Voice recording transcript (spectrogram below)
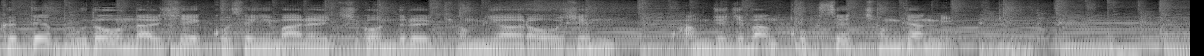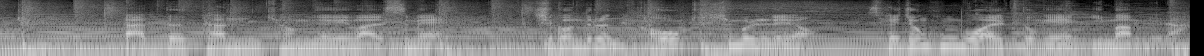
그때 무더운 날씨에 고생이 많을 직원들을 격려하러 오신 광주지방 국세청장님. 따뜻한 격려의 말씀에 직원들은 더욱 힘을 내어 세종 홍보 활동에 임합니다.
